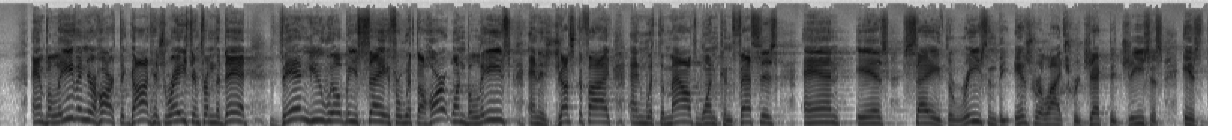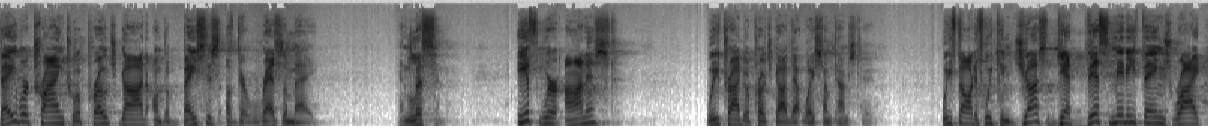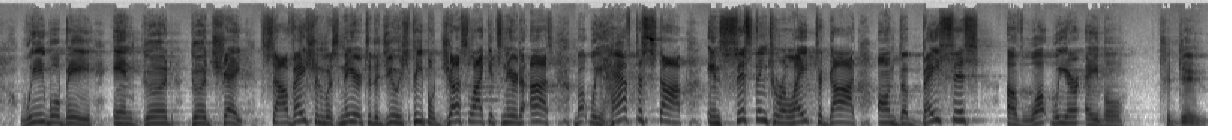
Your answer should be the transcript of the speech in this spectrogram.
and believe in your heart that God has raised him from the dead, then you will be saved. For with the heart one believes and is justified, and with the mouth one confesses and is saved. The reason the Israelites rejected Jesus is they were trying to approach God on the basis of their resume. And listen, if we're honest, we've tried to approach God that way sometimes too. We've thought if we can just get this many things right, we will be in good, good shape. Salvation was near to the Jewish people, just like it's near to us, but we have to stop insisting to relate to God on the basis of what we are able to do.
